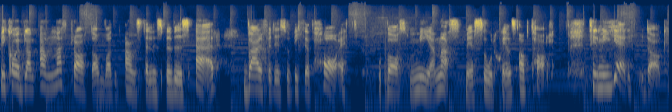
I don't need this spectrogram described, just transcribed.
Vi kommer bland annat prata om vad ett anställningsbevis är, varför det är så viktigt att ha ett och vad som menas med solskensavtal. Till min hjälp idag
